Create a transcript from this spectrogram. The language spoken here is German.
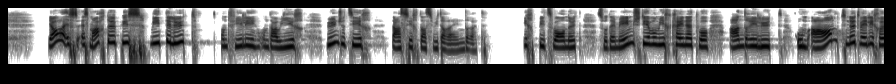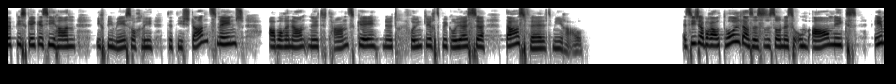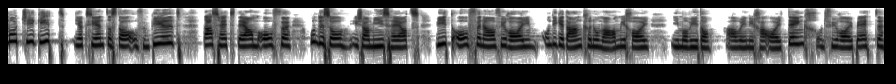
Ja, es, es macht etwas mit den Leuten und viele und auch ich wünschen sich, dass sich das wieder ändert. Ich bin zwar nicht so der Mensch, die mich kennen, der andere Leute umarmt, nicht weil ich etwas gegen sie habe. Ich bin mehr so ein bisschen der Distanzmensch, aber einander nicht die Hand geben, nicht freundlich zu begrüßen, das fehlt mir auch. Es ist aber auch toll, dass es so ein Umarmungs-Emoji gibt. Ihr seht das hier auf dem Bild. Das hat der Arm offen. Und so ist auch mein Herz weit offen auch für euch. Und die Gedanken umarme ich euch immer wieder, auch wenn ich an euch denke und für euch bete.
